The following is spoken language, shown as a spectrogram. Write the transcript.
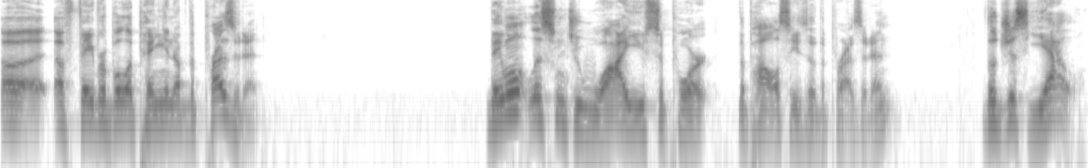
a, a, favorable opinion of the president. They won't listen to why you support the policies of the president. They'll just yell.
